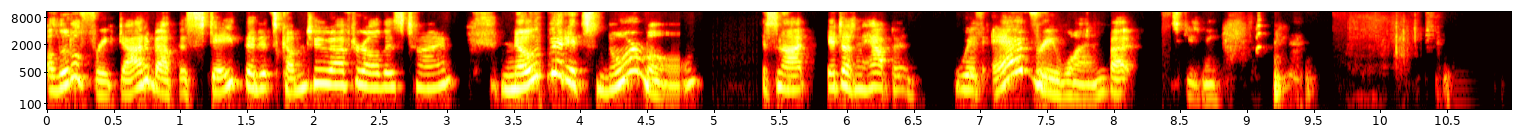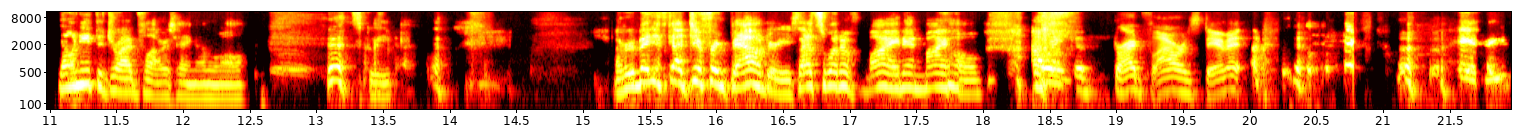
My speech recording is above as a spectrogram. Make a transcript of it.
a little freaked out about the state that it's come to after all this time know that it's normal. It's not it doesn't happen with everyone but excuse me don't eat the dried flowers hanging on the wall. Squeak everybody's got different boundaries. That's one of mine in my home. Uh, dried flowers damn it. Hey, are you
